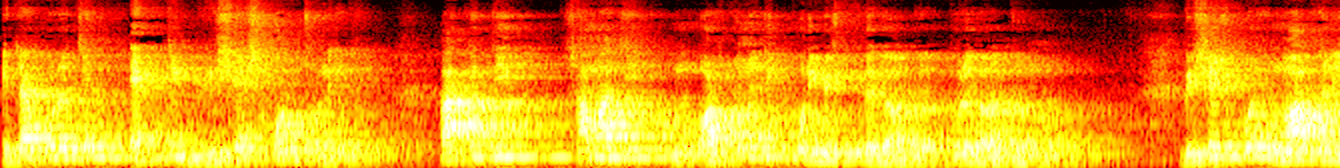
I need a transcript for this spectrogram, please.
এটা করেছেন একটি বিশেষ অঞ্চলের প্রাকৃতিক, সামাজিক এবং অর্থনৈতিক পরিবেশ তুলে দেওয়ার তুলে ধরার জন্য। বিশেষ করে নোয়াখালী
